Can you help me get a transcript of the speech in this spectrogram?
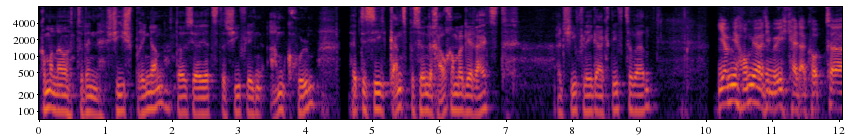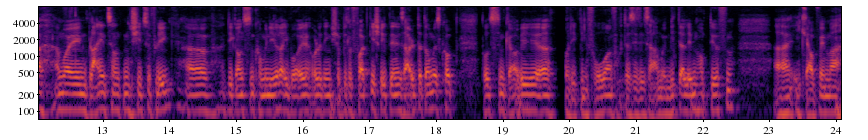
Kommen wir noch zu den Skispringern. Da ist ja jetzt das Skifliegen am Kulm. Hätte Sie ganz persönlich auch einmal gereizt, als Skiflieger aktiv zu werden? Ja, wir haben ja die Möglichkeit auch gehabt, äh, einmal in Planitz unten Ski zu fliegen. Äh, die ganzen Kombinierer, ich war allerdings schon ein bisschen fortgeschrittenes Alter damals gehabt. Trotzdem glaube ich, äh, oder ich bin froh einfach, dass ich das auch einmal miterleben habe dürfen. Äh, ich glaube, wenn man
